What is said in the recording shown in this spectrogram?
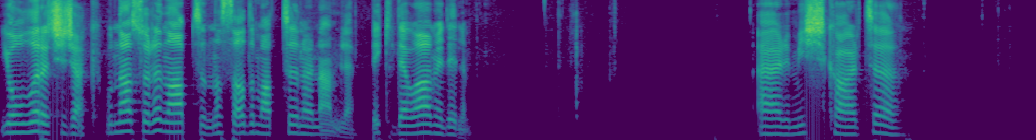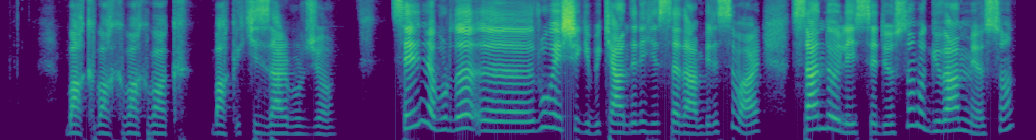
yollar açacak. Bundan sonra ne yaptın, nasıl adım attığın önemli. Peki devam edelim. Ermiş kartı. Bak bak bak bak. Bak ikizler Burcu. Seninle burada e, ruh eşi gibi kendini hisseden birisi var. Sen de öyle hissediyorsun ama güvenmiyorsun.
